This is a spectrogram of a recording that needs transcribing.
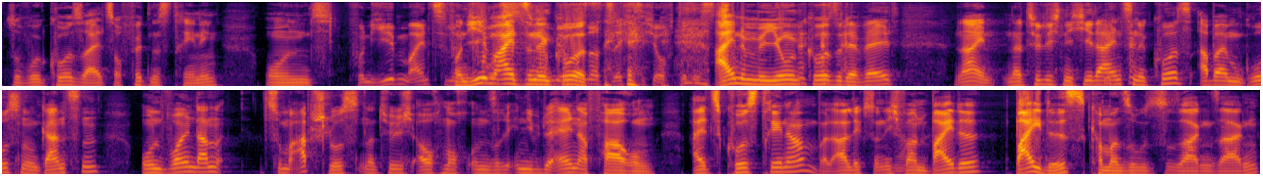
sowohl Kurse als auch Fitnesstraining. Und von jedem einzelnen von jedem Kurs. Einzelnen Kurs. Eine Million Kurse der Welt. Nein, natürlich nicht jeder einzelne Kurs, aber im Großen und Ganzen. Und wollen dann zum Abschluss natürlich auch noch unsere individuellen Erfahrungen als Kurstrainer, weil Alex und ich ja. waren beide beides, kann man sozusagen sagen,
